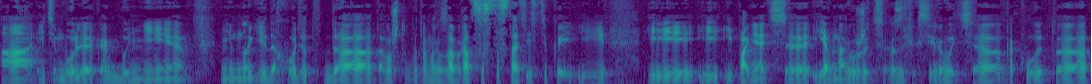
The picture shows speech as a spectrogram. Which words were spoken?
а, и тем более как бы не, не многие доходят до того, чтобы там разобраться со статистикой и и, и, и понять, э, и обнаружить, зафиксировать э, какую-то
